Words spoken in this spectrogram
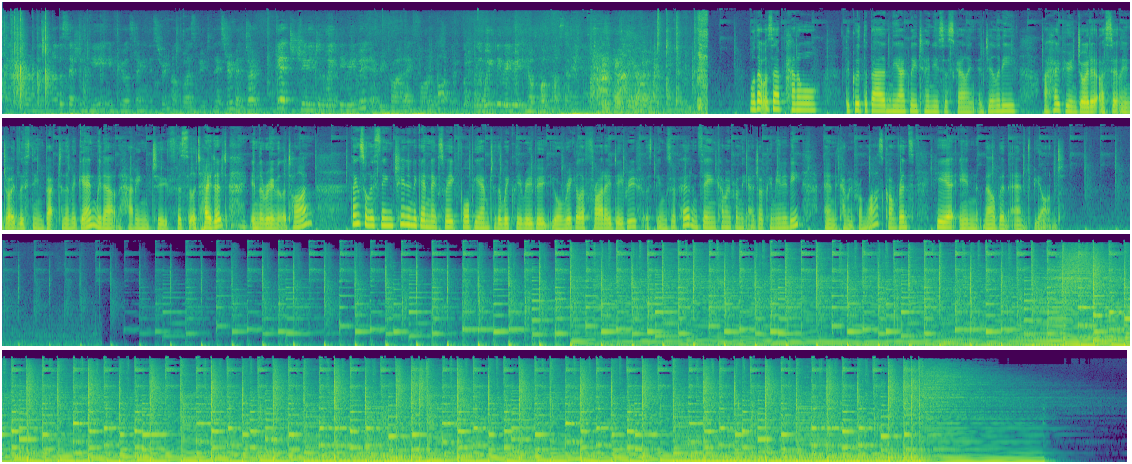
Thanks everyone. There's another session here if you're staying in this room, otherwise move to the next room. And don't forget to tune into the weekly reboot every Friday, 4 o'clock. The weekly reboot in your podcast. Well, that was our panel The Good, the Bad, and the Ugly 10 Years of Scaling Agility. I hope you enjoyed it. I certainly enjoyed listening back to them again without having to facilitate it in the room at the time. Thanks for listening. Tune in again next week, 4 pm, to the weekly reboot, your regular Friday debrief of things we've heard and seen coming from the Agile community and coming from last conference here in Melbourne and beyond.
